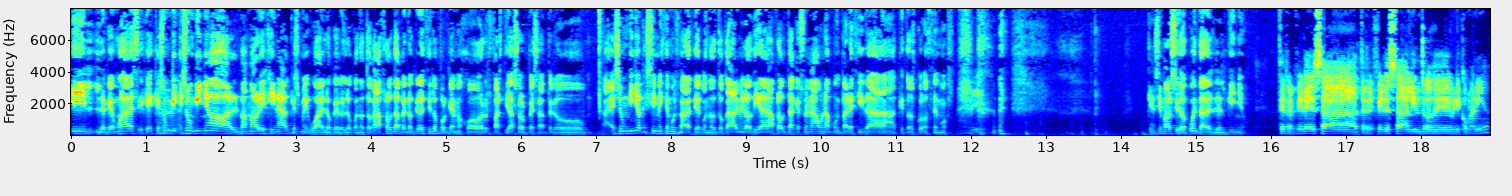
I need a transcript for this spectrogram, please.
Y lo que mola es que, que es, un, es un guiño al Batman original que es muy guay, lo que lo- cuando toca la flauta, pero no quiero decirlo porque a lo mejor fastidia sorpresa, pero es un guiño que sí me hizo mucha gracia cuando toca la melodía de la flauta que suena a una muy parecida que todos conocemos. que sí me has dado cuenta desde el guiño. ¿Te refieres a. ¿Te refieres al intro de Bricomanía?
